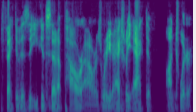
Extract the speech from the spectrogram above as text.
effective is that you can set up power hours where you're actually active on Twitter.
